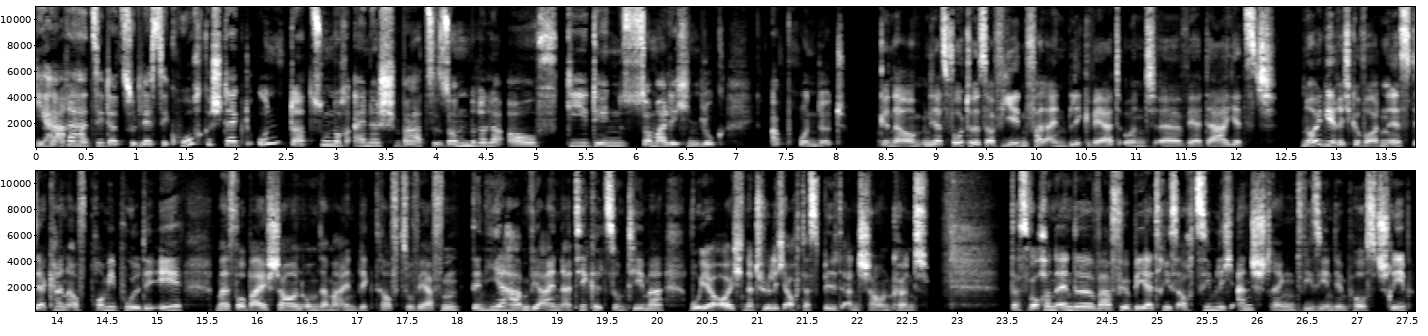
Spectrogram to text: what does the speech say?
Die Haare hat sie dazu lässig hochgesteckt und dazu noch eine schwarze Sonnenbrille auf, die den sommerlichen Look abrundet. Genau, das Foto ist auf jeden Fall einen Blick wert und äh, wer da jetzt neugierig geworden ist, der kann auf promipool.de mal vorbeischauen, um da mal einen Blick drauf zu werfen. Denn hier haben wir einen Artikel zum Thema, wo ihr euch natürlich auch das Bild anschauen könnt. Das Wochenende war für Beatrice auch ziemlich anstrengend, wie sie in dem Post schrieb.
